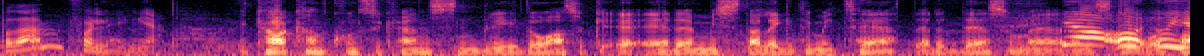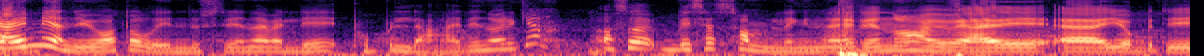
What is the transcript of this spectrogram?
på dem for lenge. Hva kan konsekvensen bli da? Altså, er det mista legitimitet? Er det det som er ja, den store og, og jeg mener jo at oljeindustrien er veldig populær i Norge. Altså, hvis jeg sammenligner Nå har jo jeg eh, jobbet i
